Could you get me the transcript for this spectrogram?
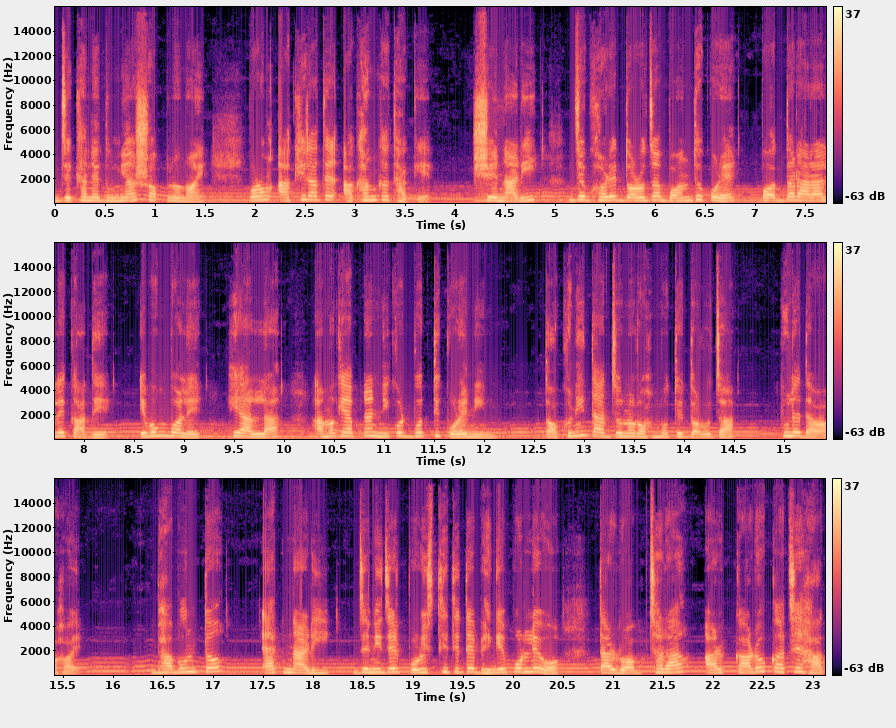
যেখানে দুনিয়ার স্বপ্ন নয়, বরং আখিরাতের আকাঙ্ক্ষা থাকে। সে নারী যে ঘরের দরজা বন্ধ করে পদ্মার আড়ালে কাঁদে এবং বলে, হে আল্লাহ, আমাকে আপনার নিকটবর্তী করে নিন। তখনই তার জন্য রহমতের দরজা খুলে দেওয়া হয়। ভাবুন তো, এক নারী যে নিজের পরিস্থিতিতে ভেঙে পড়লেও তার রব ছাড়া আর কারও কাছে হাত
